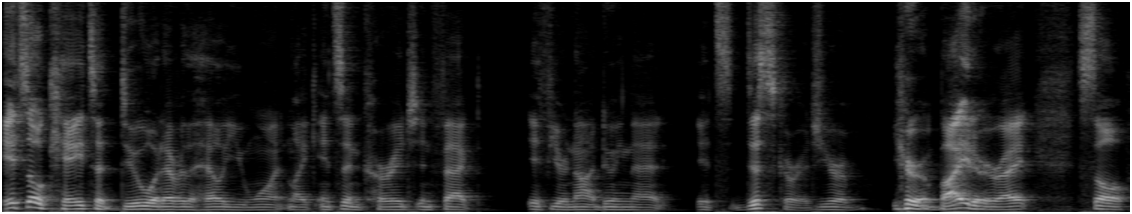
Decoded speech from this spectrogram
it's okay to do whatever the hell you want. Like it's encouraged. In fact, if you're not doing that, it's discouraged. You're a you're a biter, right? So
